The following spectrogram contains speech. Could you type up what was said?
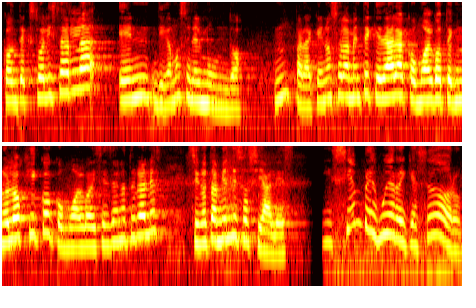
contextualizarla en, digamos, en el mundo, para que no solamente quedara como algo tecnológico, como algo de ciencias naturales, sino también de sociales. Y siempre es muy enriquecedor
